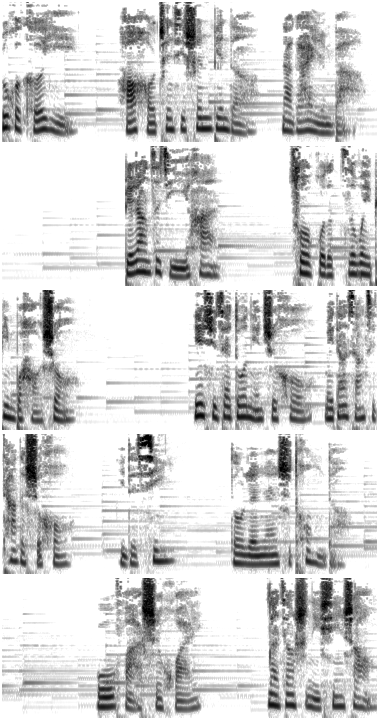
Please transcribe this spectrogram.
如果可以，好好珍惜身边的那个爱人吧，别让自己遗憾，错过的滋味并不好受。也许在多年之后，每当想起他的时候，你的心都仍然是痛的，无法释怀，那将是你心上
